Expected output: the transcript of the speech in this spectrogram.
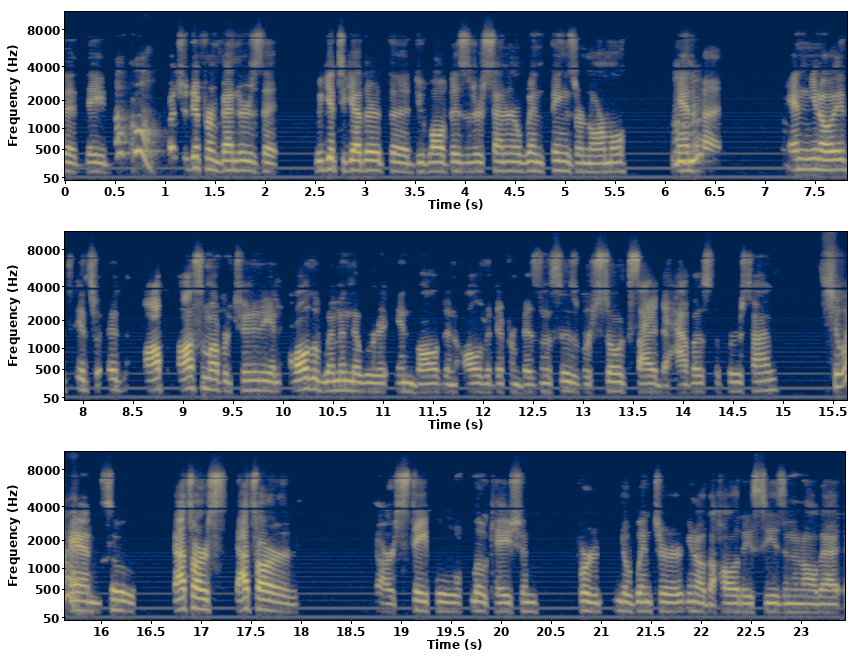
that they oh cool. a bunch of different vendors that we get together at the Duvall Visitor Center when things are normal mm-hmm. and uh, and you know it's it's an op- awesome opportunity and all the women that were involved in all the different businesses were so excited to have us the first time. Sure. And so that's our that's our our staple location for the winter you know the holiday season and all that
